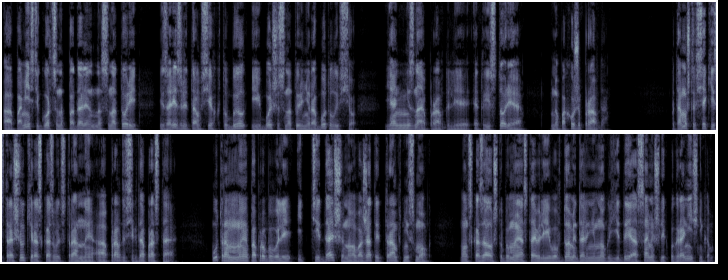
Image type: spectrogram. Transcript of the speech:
а поместье горцы нападали на санаторий и зарезали там всех, кто был, и больше санаторий не работал, и все. Я не знаю, правда ли эта история, но, похоже, правда. Потому что всякие страшилки рассказывают странные, а правда всегда простая. Утром мы попробовали идти дальше, но вожатый Трамп не смог. Он сказал, чтобы мы оставили его в доме, дали немного еды, а сами шли к пограничникам.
